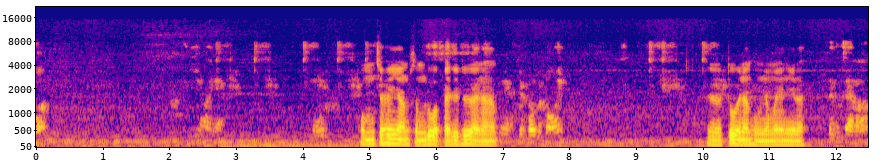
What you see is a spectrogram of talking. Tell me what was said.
ก่อนนี่อะไรเนี่ยโอ้ยผมจะพยายามสำรวจไปเรื่อยๆนะครับ เนี่ยเก็บเราเรียบร้อยเออตู้นั้นผมยังไม่อันนี้เลย ได้กุญแจมาแล้ว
